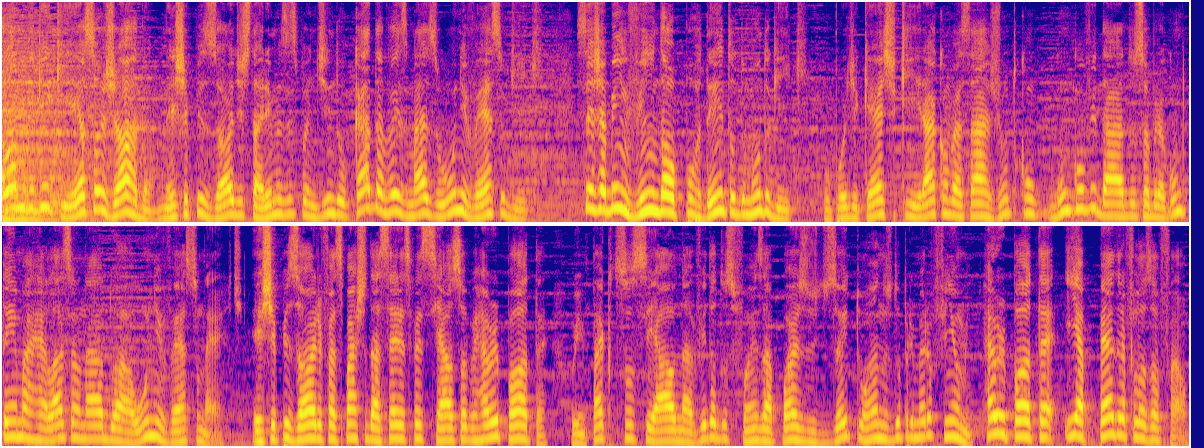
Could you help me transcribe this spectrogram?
Olá, mundo geek, eu sou Jordan. Neste episódio estaremos expandindo cada vez mais o universo geek. Seja bem-vindo ao Por Dentro do Mundo Geek, o podcast que irá conversar junto com algum convidado sobre algum tema relacionado ao universo nerd. Este episódio faz parte da série especial sobre Harry Potter, o impacto social na vida dos fãs após os 18 anos do primeiro filme, Harry Potter e a Pedra Filosofal.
